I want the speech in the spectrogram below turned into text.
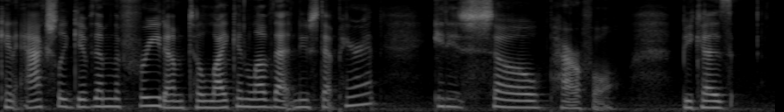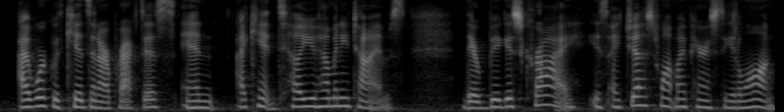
can actually give them the freedom to like and love that new step parent, it is so powerful because I work with kids in our practice and I can't tell you how many times their biggest cry is, I just want my parents to get along.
